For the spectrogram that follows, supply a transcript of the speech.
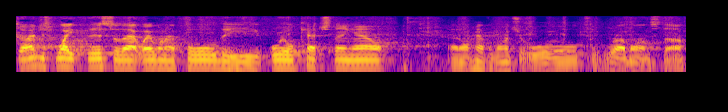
So I just wipe this so that way when I pull the oil catch thing out, I don't have a bunch of oil to rub on stuff.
